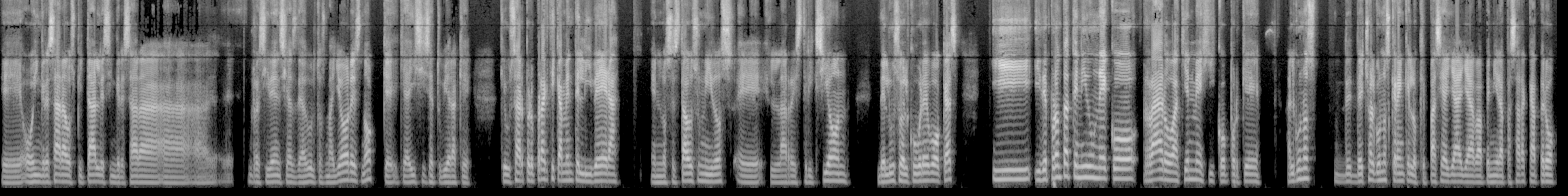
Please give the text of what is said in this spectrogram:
eh, o ingresar a hospitales, ingresar a, eh, residencias de adultos mayores, ¿no? Que, ahí sí se tuviera que, usar, pero prácticamente libera en los Estados Unidos la restricción del uso del cubrebocas y, de pronto ha tenido un eco raro aquí en México porque algunos de, hecho, algunos creen que lo que pase allá ya va a venir a pasar acá, pero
